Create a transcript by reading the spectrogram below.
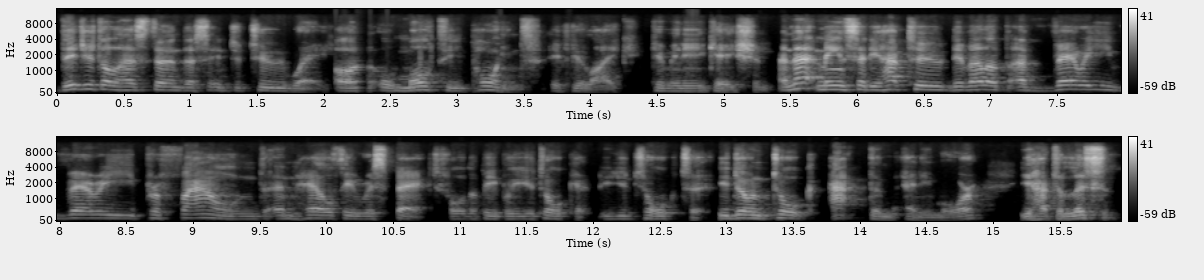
Digital has turned this into two way or, or multi point, if you like, communication, and that means that you have to develop a very very profound and healthy respect for the people you talk at, you talk to. You don't talk at them anymore. You have to listen.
